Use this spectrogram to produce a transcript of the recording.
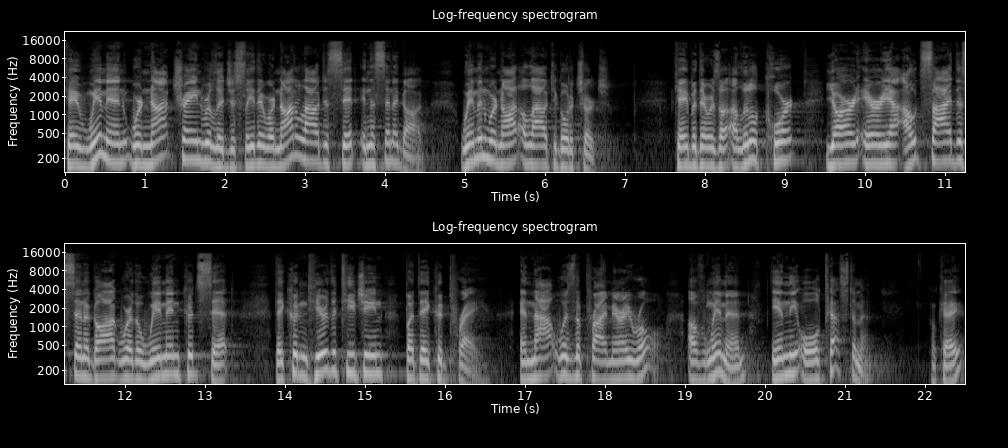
okay, women were not trained religiously. They were not allowed to sit in the synagogue. Women were not allowed to go to church. Okay, but there was a, a little courtyard area outside the synagogue where the women could sit. They couldn't hear the teaching, but they could pray. And that was the primary role of women in the Old Testament. Okay?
